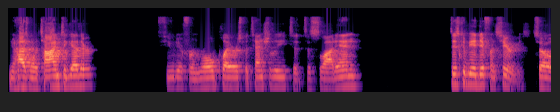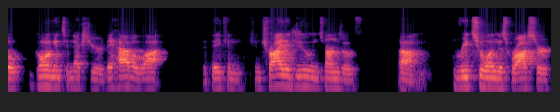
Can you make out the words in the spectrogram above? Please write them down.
you know, has more time together, a few different role players potentially to, to slot in. This could be a different series. So going into next year, they have a lot that they can can try to do in terms of um, retooling this roster.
